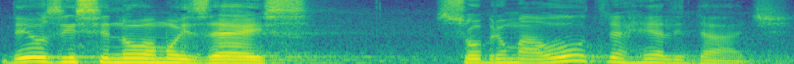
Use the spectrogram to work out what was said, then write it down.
Deus ensinou a Moisés sobre uma outra realidade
